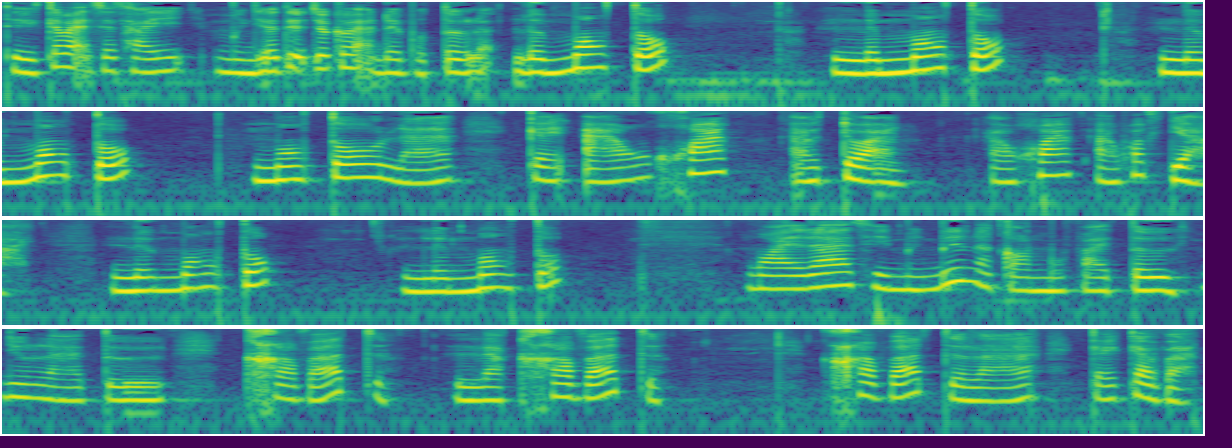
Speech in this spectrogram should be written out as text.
Thì các bạn sẽ thấy, mình giới thiệu cho các bạn đây một từ là le manteau. Le manteau. Le manteau. Manteau là cái áo khoác, áo choàng, áo khoác áo khoác dài. Le manteau. Le manteau. Ngoài ra thì mình biết là còn một vài từ như là từ cravate là cravate. Cravate là cái cà vạt.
